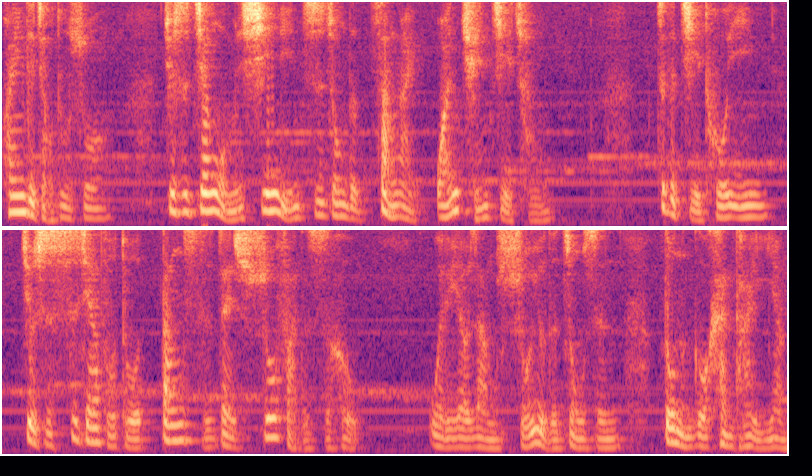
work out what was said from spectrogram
换一个角度说。就是将我们心灵之中的障碍完全解除。这个解脱因，就是释迦佛陀当时在说法的时候，为了要让所有的众生都能够和他一样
